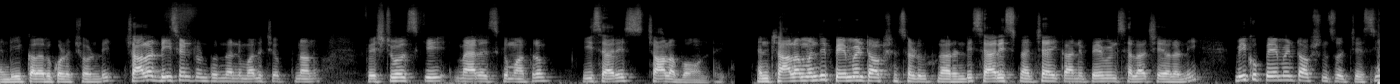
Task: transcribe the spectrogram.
అండ్ ఈ కలర్ కూడా చూడండి. చాలా డీసెంట్ ఉంటుందండి మళ్ళీ చెప్తున్నాను. ఫెస్టివల్స్కి మ్యారేజ్కి మాత్రం ఈ శారీస్ చాలా బాగుంటాయి. అండ్ చాలామంది పేమెంట్ ఆప్షన్స్ అడుగుతున్నారండి. శారీస్ నచ్చాయి కానీ పేమెంట్స్ ఎలా చేయాలని. మీకు పేమెంట్ ఆప్షన్స్ వచ్చేసి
